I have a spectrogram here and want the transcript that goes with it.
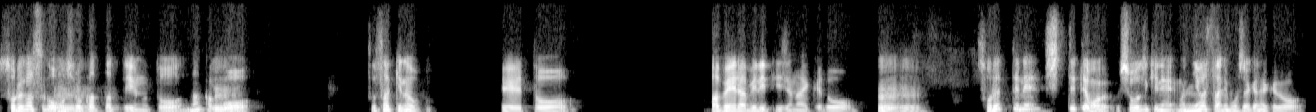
それがすごい面白かったっていうのと、なんかこう、うんそうさっきの、えっ、と、アベイラビリティじゃないけど、うんうん。それってね、知ってても正直ね、まあ、庭師さんに申し訳ないけど、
